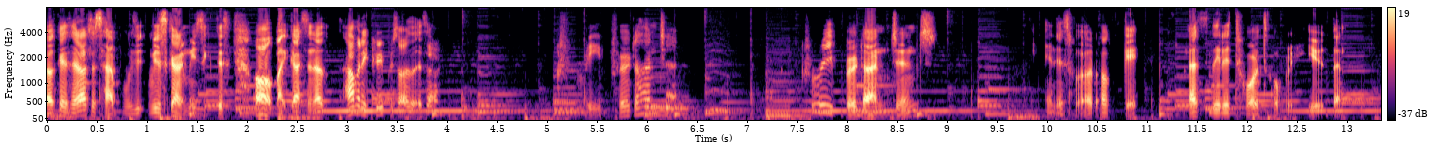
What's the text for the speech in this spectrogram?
okay, so that just happened. We, we, just got a music disc. Oh my gosh, another, how many creepers are there? Is there? Creeper dungeon? Creeper dungeons? In this world? Okay. Let's lead it towards over here then.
